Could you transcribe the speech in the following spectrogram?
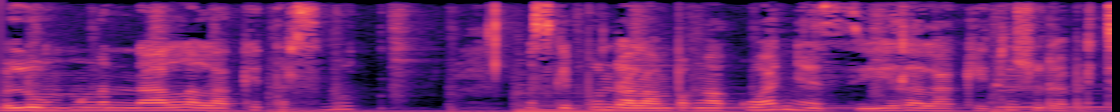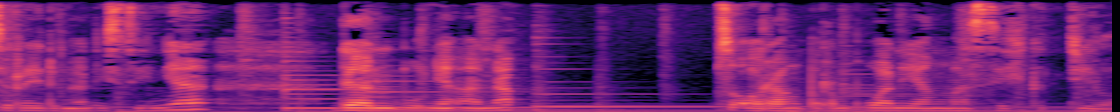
belum mengenal lelaki tersebut. Meskipun dalam pengakuannya sih lelaki itu sudah bercerai dengan istrinya dan punya anak seorang perempuan yang masih kecil.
